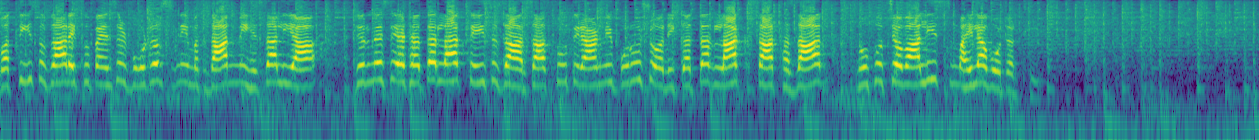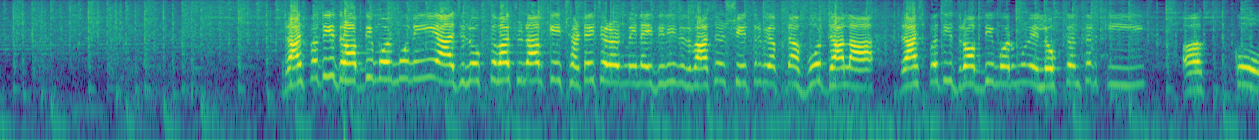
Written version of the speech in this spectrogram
बत्तीस हज़ार एक सौ पैंसठ वोटर्स ने मतदान में हिस्सा लिया, जिनमें से अठहत्तर लाख तेईस हज़ार सात सौ तिरानवे पुरुष और इकहत्तर लाख सात हज़ार नौ सौ चौवालीस महिला वोटर थी। राष्ट्रपति द्रौपदी मुर्मू ने आज लोकसभा चुनाव के छठे चरण में नई दिल्ली निर्वाचन क्षेत्र में अपना वोट डाला। राष्ट्रपति द्रौपदी मुर्मू ने लोकतंत्र की आ, को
